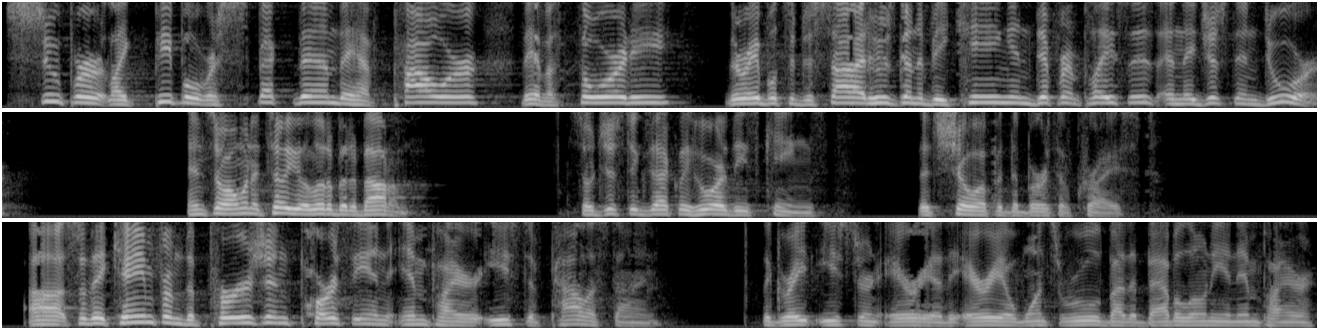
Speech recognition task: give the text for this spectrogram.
super, like people respect them, they have power, they have authority, they're able to decide who's going to be king in different places, and they just endure. And so I want to tell you a little bit about them. So, just exactly who are these kings that show up at the birth of Christ? Uh, so they came from the Persian Parthian Empire east of Palestine, the great eastern area, the area once ruled by the Babylonian Empire,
